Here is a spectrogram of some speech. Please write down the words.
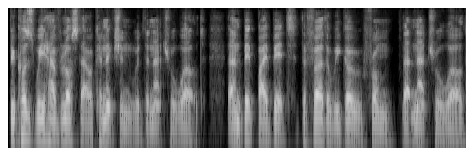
because we have lost our connection with the natural world. And bit by bit, the further we go from that natural world,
